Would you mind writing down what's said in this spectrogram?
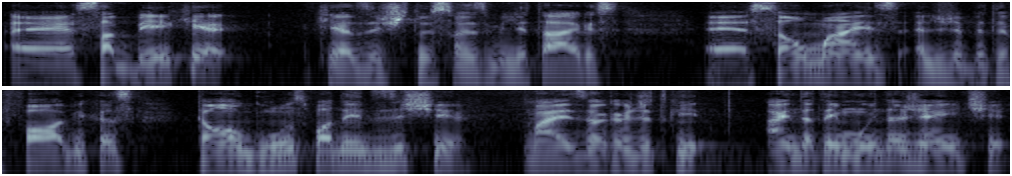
é, saber que, que as instituições militares é, são mais LGBTfóbicas, então alguns podem desistir. Mas eu acredito que ainda tem muita gente,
